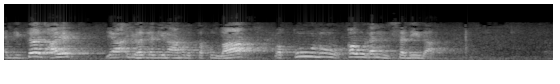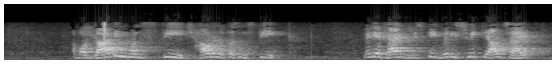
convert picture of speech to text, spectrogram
And the third ayat, Ya ayyuha alladhina amanu taqullah wa qulu qawlan sadida. About guarding one's speech, how does a person speak? Many a times we speak very sweetly outside,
